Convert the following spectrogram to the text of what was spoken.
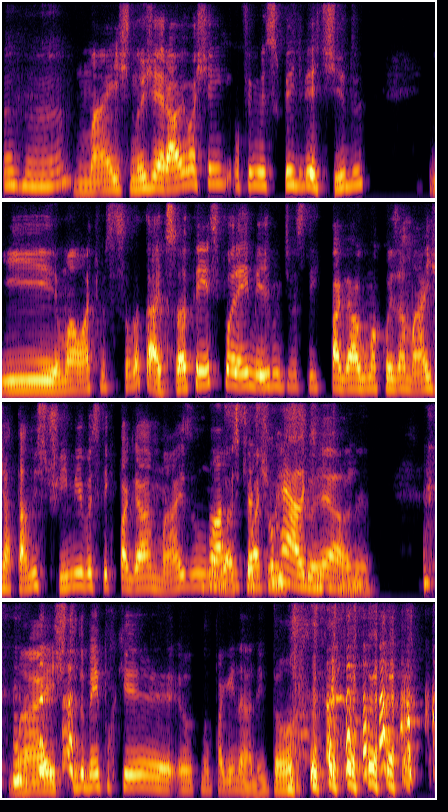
Uhum. Mas, no geral, eu achei um filme super divertido e uma ótima sessão da tarde. Só tem esse porém mesmo de você ter que pagar alguma coisa a mais, já tá no streaming e você tem que pagar mais um Nossa, negócio que eu é acho surreal, muito surreal, né? Mas tudo bem porque eu não paguei nada, então.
